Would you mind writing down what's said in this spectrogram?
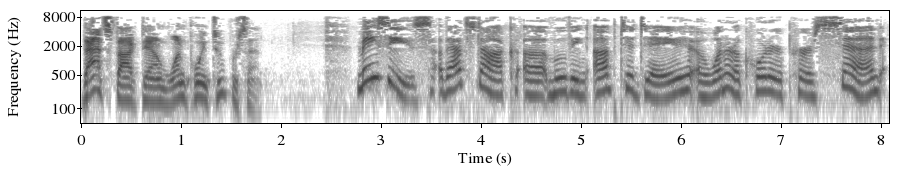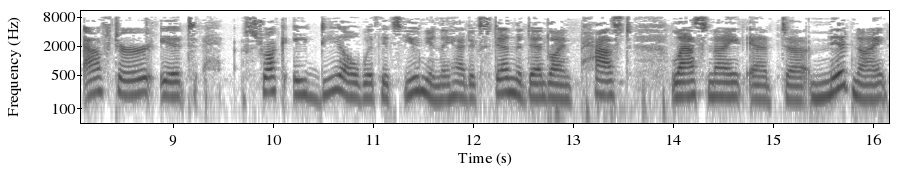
that stock down 1.2 percent. Macy's, that stock uh, moving up today, uh, one and a quarter percent after it struck a deal with its union. They had to extend the deadline past last night at uh, midnight,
